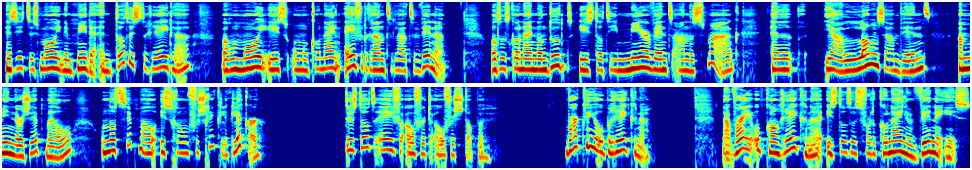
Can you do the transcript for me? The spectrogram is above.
en zit dus mooi in het midden. En dat is de reden waarom mooi is om een konijn even eraan te laten winnen. Wat het konijn dan doet, is dat hij meer went aan de smaak en ja, langzaam went aan minder zipmeel, omdat zipmeel is gewoon verschrikkelijk lekker. Dus dat even over het overstappen. Waar kun je op rekenen? Nou, waar je op kan rekenen is dat het voor de konijnen wennen is.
